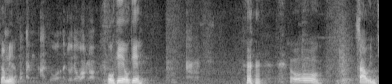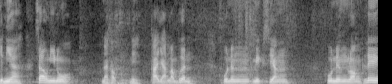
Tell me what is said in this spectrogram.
ซ้ำนี่ล่ะอันอันโจอันโจได้บอกแล้วโอเคโอเคอ่าโอ้เศร้าอินเจเนียร์เศร้านีโน่นะครับ นี่ถ้าอยากลำเพื่อนผู้หนึ่งมิกเสียง ผู้หนึ่งร้องเพลง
